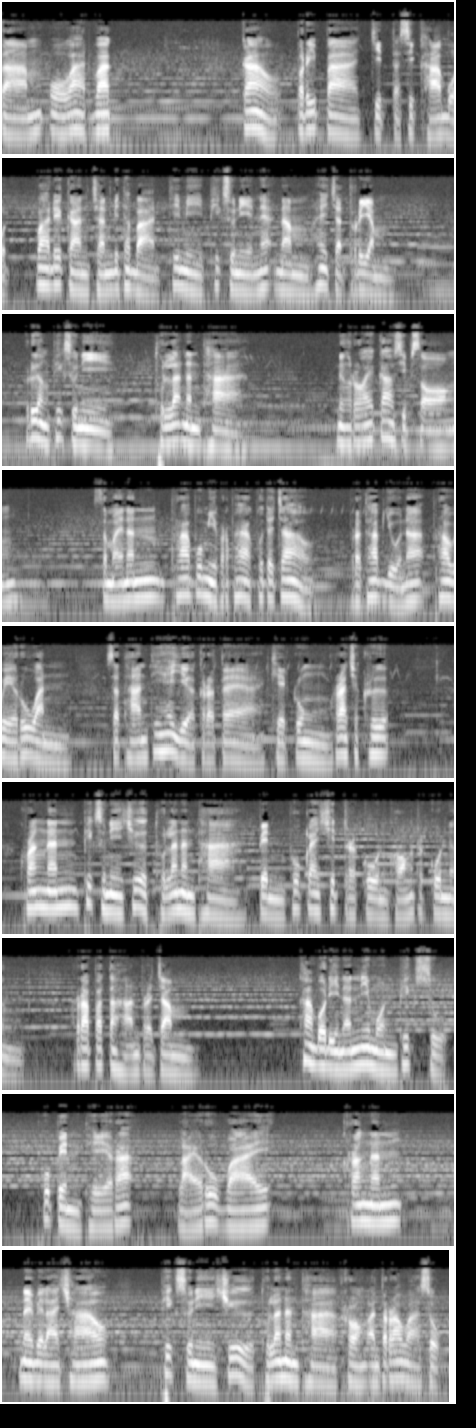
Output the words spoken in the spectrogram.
3. โอวาทวัก 9. ปริปาจิตตสิกขาบทว่าด้วยการฉันบิณฑบาทที่มีภิกษุณีแนะนำให้จัดเตรียม เรื่องภิกษุณี ทุลนันธา 192 สมัยนั้นพระผู้มีพระภาคพุทธเจ้า ประทับอยู่ณพระเวรุวัน สถานที่ให้เหยื่อกระแต เขตกรุงราชครืครั้งนั้นภิกษุณีชื่อทุลนันธาเป็นผู้ใกล้ชิดตระกูลของตระกูลหนึ่งรับประทหารประจำ ข้าบดีนั้นนิมนต์ภิกษุผู้เป็นเทระหลายรูปไว้ ครั้งนั้น ในเวลาเช้า ภิกษุณีชื่อทุลนันธาครองอันตรวาสก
